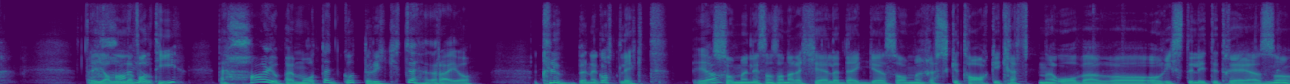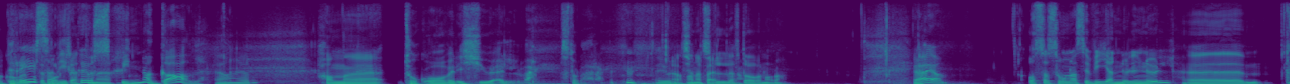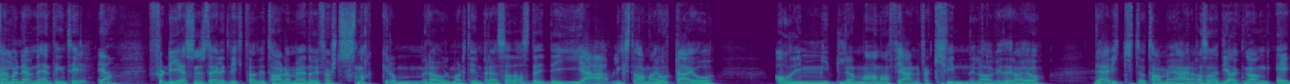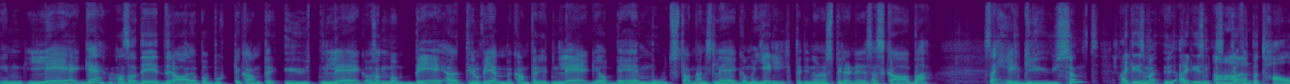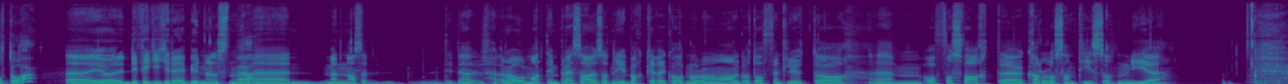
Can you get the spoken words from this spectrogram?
Det er i alle fall 10. De har jo på en måte et godt rykte, Reio. Klubben er godt likt. Ja. Som en liksom sånn kjæledegge som røsker tak i kreftene over og, og rister litt i treet. så Men Presa virker jo spinna gal. Ja, gjør det. Han eh, tok over i 2011, står det her. Ja, så han er på ellevte 11. året nå, da. Ja, ja. Osasona Sevilla 0-0. Eh, Kan jeg bare nevne en ting til? ja. Fordi jeg synes det er litt viktig at vi tar det med når vi først snakker om Raúl Martin Presa. Altså det, det jævligste han har gjort, er jo alle de midlene han har fjernet fra kvinnelaget til Rayo. Det er viktig å ta med her. Altså, de har ikke engang egen lege. Altså, de drar jo på bortekamper uten lege og sånn. eh, Til og med på hjemmekamper uten lege og ber motstanderens lege om å hjelpe dem når spillerne deres er skada. Så det er helt grusomt. Er det ikke de som, er, er ikke, de som ikke har fått betalt òg? Uh, jo, de fikk ikke det i begynnelsen, Ja. uh, men altså de, Raúl Martin Presa har jo satt ny bakkerekord når han har gått offentlig ut og, um, og forsvart uh, Carlos Santiso, den nye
